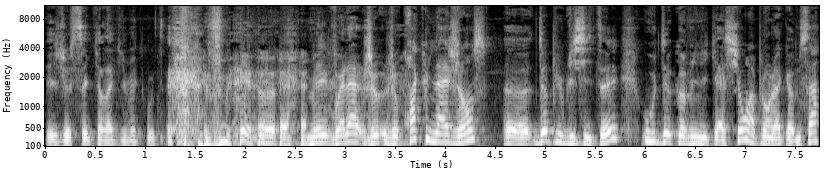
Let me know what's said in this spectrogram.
et je sais qu'il y en a qui m'écoutent. mais, euh, mais voilà, je, je crois qu'une agence euh, de publicité ou de communication, appelons-la comme ça,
